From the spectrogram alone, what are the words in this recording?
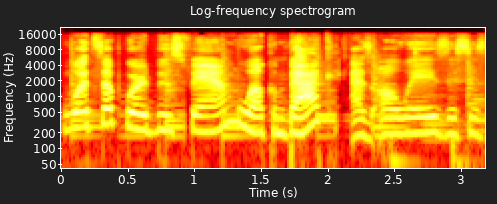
What's up, Word Boost fam? Welcome back. As always, this is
